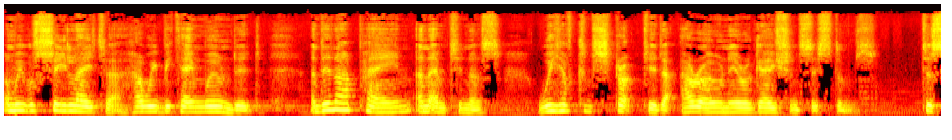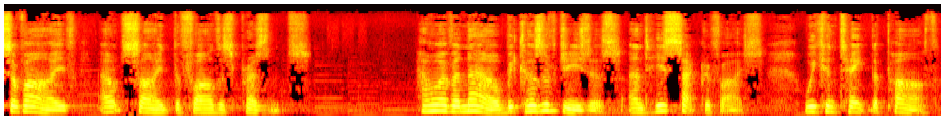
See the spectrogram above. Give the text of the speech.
and we will see later how we became wounded, and in our pain and emptiness, we have constructed our own irrigation systems to survive outside the Father's presence. However, now, because of Jesus and his sacrifice, we can take the path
